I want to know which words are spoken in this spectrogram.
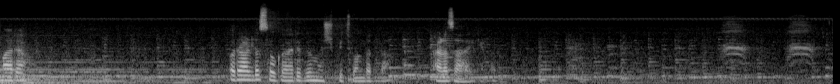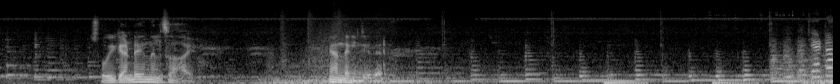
മാര. ഒരാളുടെ സ്വകാര്യത നശിപ്പിച്ചുകൊണ്ടല്ല അയാളെ സഹായിക്കേണ്ടത്. സൂഹിക്കേണ്ട എന്നാൽ സഹായം. ഞാൻ എന്തെങ്കിലും ചെയ്തുതരാം. ചേട്ടാ.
